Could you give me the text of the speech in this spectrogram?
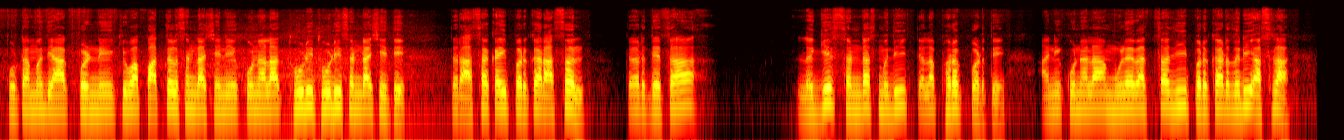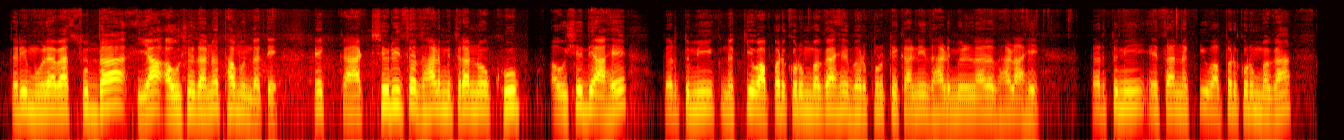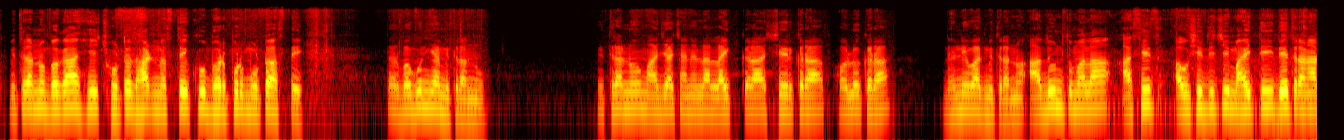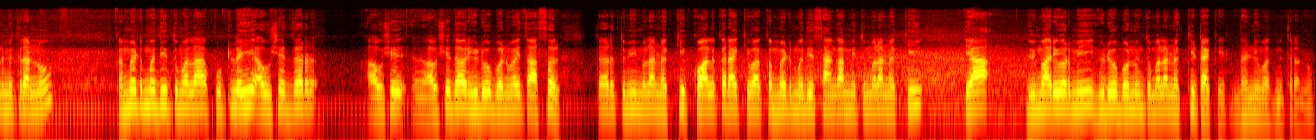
पोटामध्ये आग पडणे किंवा पातळ संडास येणे कोणाला थोडी थोडी संडास येते तर असा काही प्रकार असेल तर त्याचा लगेच संडासमध्ये त्याला फरक पडते. आणि कोणाला मुळ्याव्याधचा जी प्रकार जरी असला तरी मुळ्याव्याधसुद्धा या औषधानं थांबून जाते. हे काटशिरीचं झाड मित्रांनो खूप औषधी आहे. तर तुम्ही नक्की वापर करून बघा हे भरपूर ठिकाणी झाड मिळणारं झाड आहे. तर तुम्ही याचा नक्की वापर करून बघा. मित्रांनो बघा हे छोटं झाड नसते खूप भरपूर मोठं असते. तर बघून घ्या मित्रांनो. मित्रांनो माझ्या चॅनलला लाईक करा शेअर करा फॉलो करा. धन्यवाद मित्रांनो. अजून तुम्हाला अशीच औषधीची माहिती देत राहणार मित्रांनो. कमेंटमध्ये तुम्हाला कुठलंही औषध जर औषध औषधावर व्हिडिओ बनवायचा असेल तर तुम्ही मला नक्की कॉल करा किंवा कमेंटमध्ये सांगा. मी तुम्हाला नक्की त्या बिमारीवर मी व्हिडिओ बनवून तुम्हाला नक्की टाकेल. धन्यवाद मित्रांनो.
